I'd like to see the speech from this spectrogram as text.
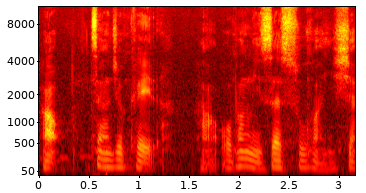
好，这样就可以了。好，我帮你再舒缓一下。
